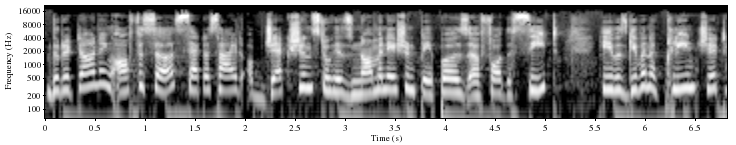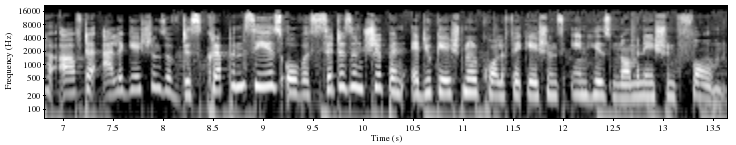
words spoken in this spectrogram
The returning officer set aside objections to his nomination papers uh, for the seat. He was given a clean chit after allegations of discrepancies over citizenship and educational qualifications in his nomination form.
